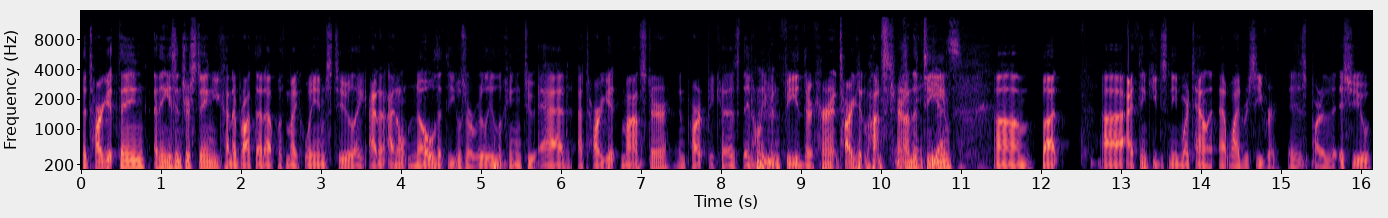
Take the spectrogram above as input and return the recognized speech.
The target thing, I think, is interesting. You kind of brought that up with Mike Williams too. Like, I don't, I don't know that the Eagles are really looking to add a target monster, in part because they don't even feed their current target monster on the team. Yes. Um, but uh, I think you just need more talent at wide receiver is part of the issue.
